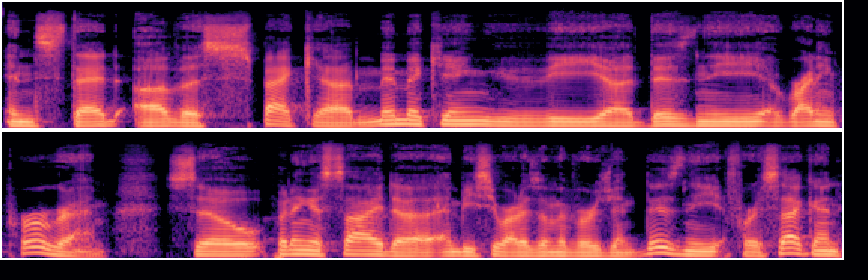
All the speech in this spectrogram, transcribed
instead of a spec, uh, mimicking the uh, Disney writing program. So, putting aside uh, NBC Writers on the Verge and Disney for a second,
